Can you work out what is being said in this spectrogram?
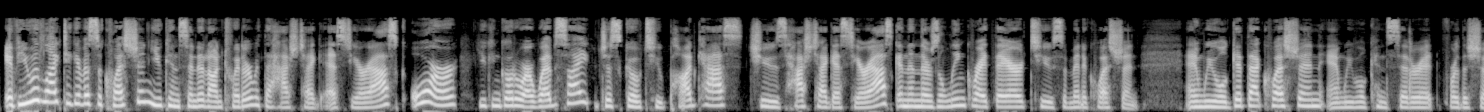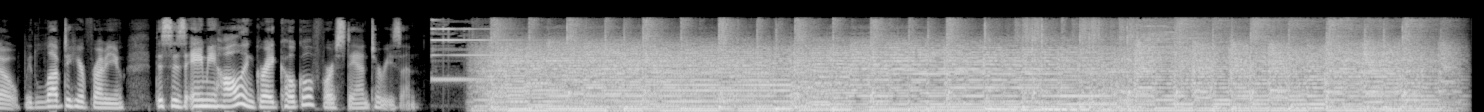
If you would like to give us a question, you can send it on Twitter with the hashtag STRask, or you can go to our website. Just go to podcast, choose hashtag STRask, and then there's a link right there to submit a question and we will get that question and we will consider it for the show. We'd love to hear from you. This is Amy Hall and Greg Koukl for Stand to Reason.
